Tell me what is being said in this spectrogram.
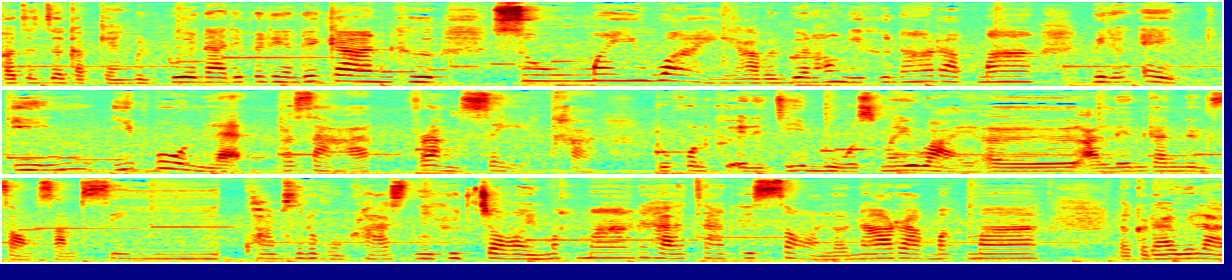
ก็จะเจอกับแก๊งเพื่อนๆนะที่ไปเรียนด้วยกันคือซูไม่ไหวค่ะเพื่อนๆห้องนี้คือน่ารักมาก มีทั้งเอกอิงญี่ปุ่นและภาษาฝรั่งเศสค่ะ ทุกคนคือ energy boost ไม่ไหวเอออะเล่นกัน 1 2 3 4 ความสนุกของคลาสนี้คือจอยมากๆนะคะ อาจารย์คือสอนแล้วน่ารักมากๆ แล้วก็ได้เวลา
